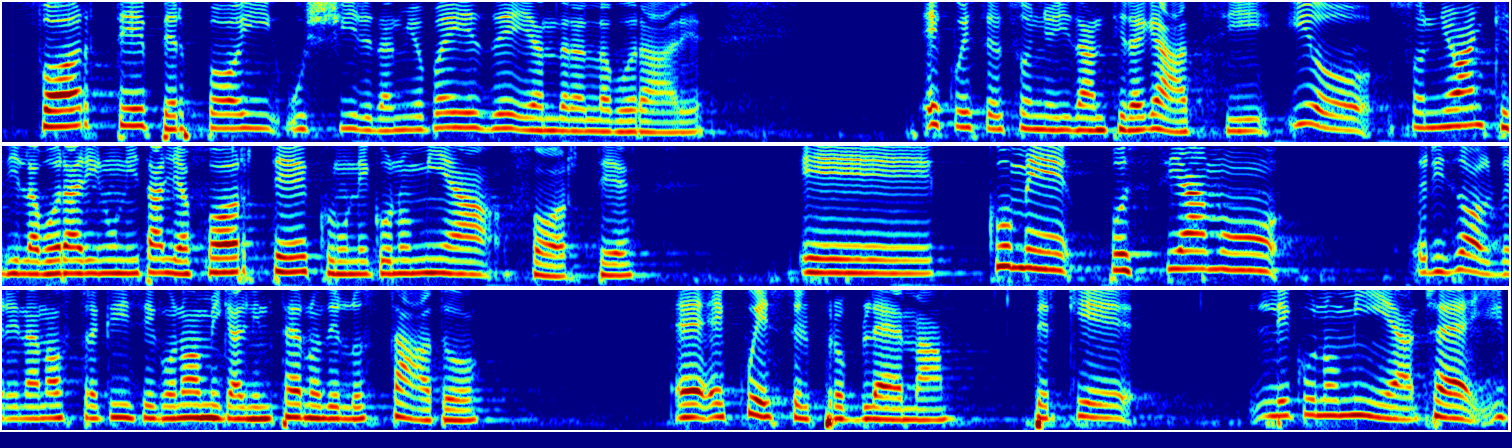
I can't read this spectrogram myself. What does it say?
forte per poi uscire dal mio paese e andare a lavorare. E questo è il sogno di tanti ragazzi. Io sogno anche di lavorare in un'Italia forte, con un'economia forte. E come possiamo risolvere la nostra crisi economica all'interno dello Stato. È, è questo il problema, perché l'economia, cioè il,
